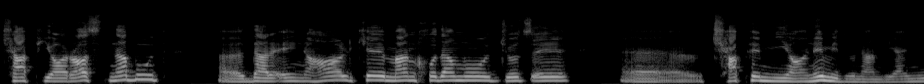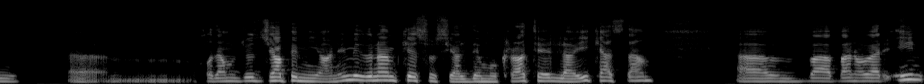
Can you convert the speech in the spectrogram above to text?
چپ یا راست نبود در این حال که من خودم رو جزء چپ میانه می‌دونم. یعنی خودم جز چپ میانه. می‌دونم که سوسیال دموکرات لایک هستم. و بنابراین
